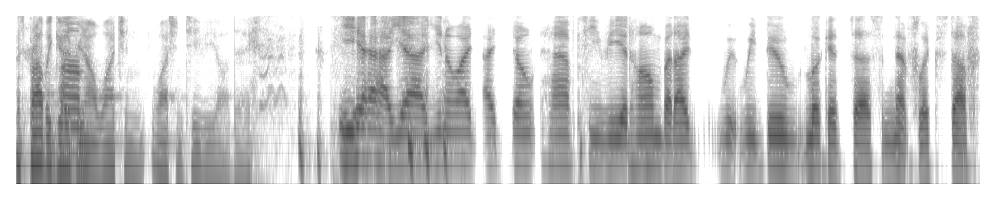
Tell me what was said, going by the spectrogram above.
It's probably good um, if you're um, not watching watching TV all day. yeah, yeah. You know, I I don't have TV at home, but I we, we do look at uh, some Netflix stuff.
